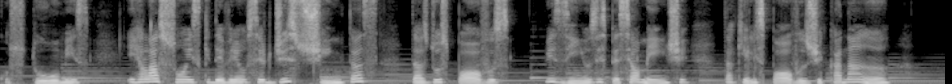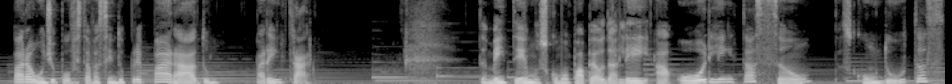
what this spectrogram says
costumes e relações que deveriam ser distintas das dos povos vizinhos, especialmente daqueles povos de Canaã, para onde o povo estava sendo preparado para entrar. Também temos como papel da lei a orientação das condutas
